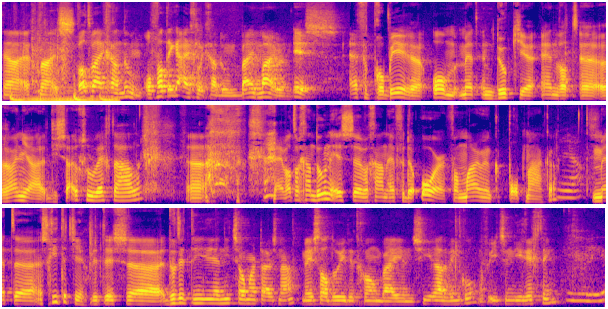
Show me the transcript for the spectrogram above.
Ja, echt nice. Wat wij gaan doen, of wat ik eigenlijk ga doen bij Myron, is even proberen om met een doekje en wat eh ranja die zuigstoel weg te halen. Eh, nee, wat we gaan doen is, eh, we gaan even de oor van Myron kapot maken. Ja. Met eh, een schietertje. Dit is, doe dit niet zomaar thuis na. Meestal doe je dit gewoon bij een sieradenwinkel of iets in die richting. Juwelier.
